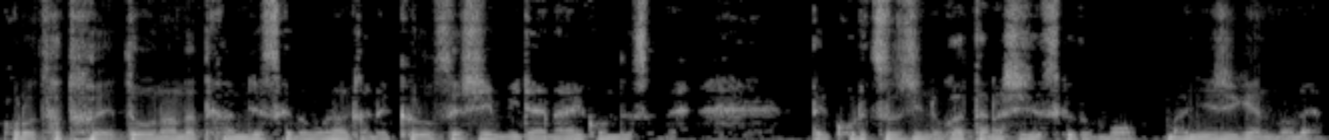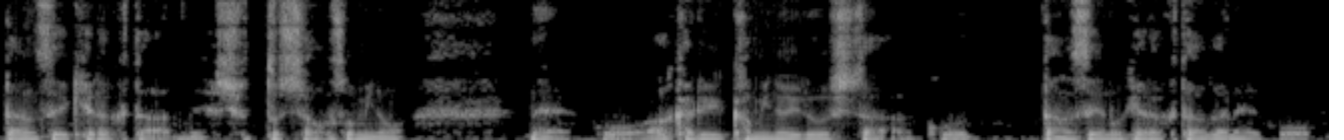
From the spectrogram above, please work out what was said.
この例えどうなんだって感じですけども、なんかね、黒瀬シンみたいなアイコンですよね。で、これ通じんのかって話ですけども、まあ、二次元のね、男性キャラクター、ね、シュッとした細身の、ね、こう、明るい髪の色をした、こう、男性のキャラクターがね、こう、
